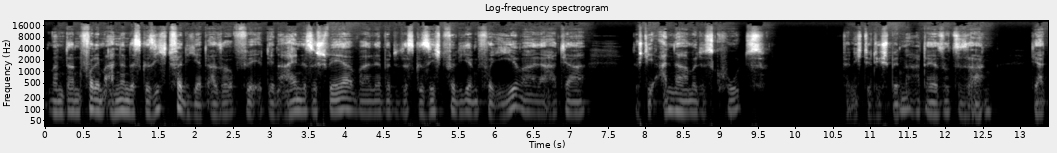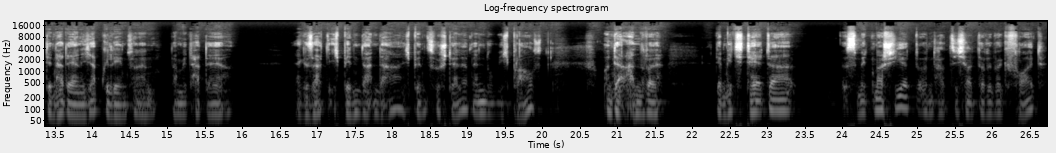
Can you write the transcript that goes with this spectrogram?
man dann vor dem anderen das Gesicht verliert. Also für den einen ist es schwer, weil er würde das Gesicht verlieren vor ihr, weil er hat ja durch die Annahme des Codes, vernichtet die Spinne, hat er ja sozusagen hat, den hat er ja nicht abgelehnt, sondern damit hat er ja gesagt, ich bin dann da, ich bin zur Stelle, wenn du mich brauchst. Und der andere, der Mittäter, ist mitmarschiert und hat sich halt darüber gefreut,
